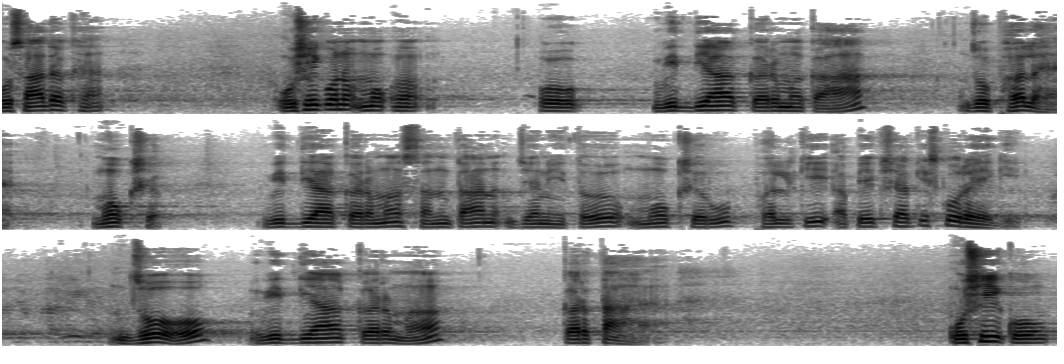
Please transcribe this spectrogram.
वो साधक है। उसी को वो विद्या कर्म का जो फल है, मोक्ष, विद्या कर्म संतान जनित मोक्ष रूप फल की अपेक्षा किसको रहेगी? जो विद्या कर्म करता है। उसी को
